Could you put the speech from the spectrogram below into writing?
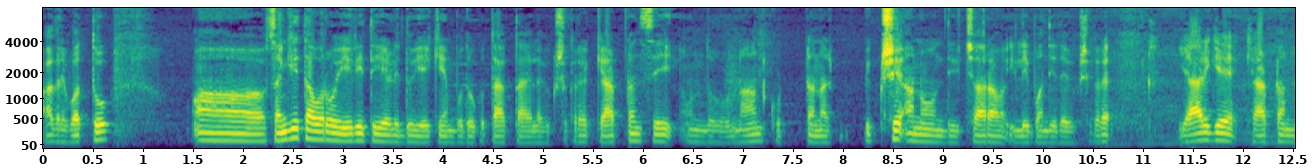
ಆದರೆ ಆ, ಸಂಗೀತ ಅವರು ಈ ರೀತಿ ಹೇಳಿದ್ದು ಏಕೆ ಎಂಬುದು ಗೊತ್ತಾಗ್ತಾ ಇಲ್ಲ ವೀಕ್ಷಕರೇ. ಕ್ಯಾಪ್ಟನ್ಸಿ ಒಂದು ನಾನ್ ಕುಟ್ಟನ ಭಿಕ್ಷೆ ಅನ್ನೋ ಒಂದು ವಿಚಾರ ಇಲ್ಲಿ ಬಂದಿದೆ ವೀಕ್ಷಕರೇ. ಯಾರಿಗೆ ಕ್ಯಾಪ್ಟನ್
